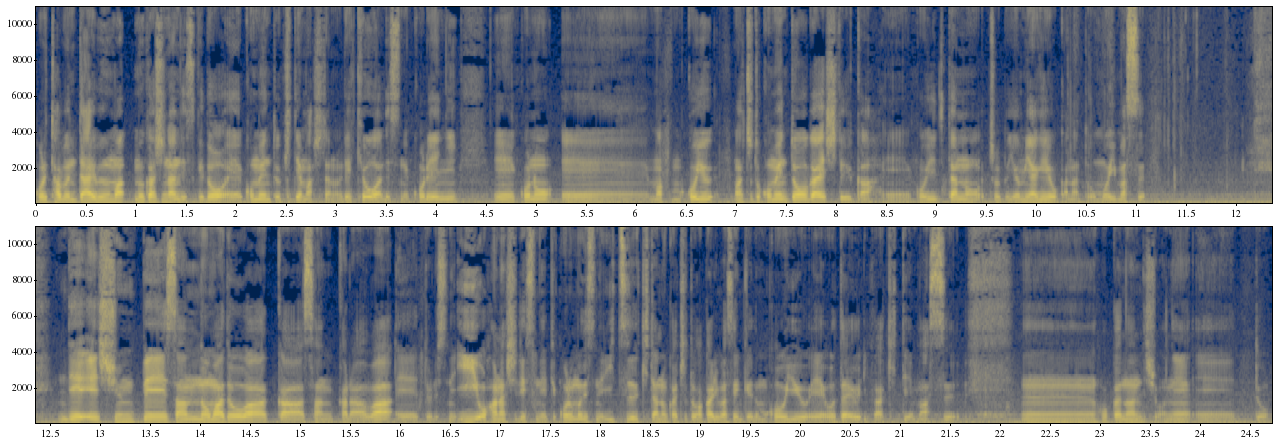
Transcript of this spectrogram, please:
これ多分だいぶ、ま、昔なんですけど、コメント来てましたので、今日はですね、これに、この、えまあ、こういう、まあ、ちょっとコメント返しというか、こういったのをちょっと読み上げようかなと思います。で、えー、俊平さん、ノマドワーカーさんからは、えっ、ー、とですね、いいお話ですねって、これもですね、いつ来たのかちょっとわかりませんけれども、こういう、えー、お便りが来てます。うーん、他なんでしょうね。えっと、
